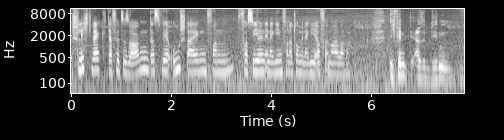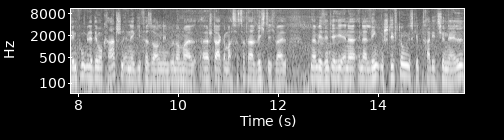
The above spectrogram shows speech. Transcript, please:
schlichtweg dafür zu sorgen, dass wir umsteigen von fossilen Energien, von Atomenergie auf Erneuerbare. Ich finde also diesen, den Punkt mit der demokratischen Energieversorgung, den du nochmal äh, stark gemacht hast, total wichtig, weil na, wir sind ja hier in einer, in einer linken Stiftung. Es gibt traditionell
